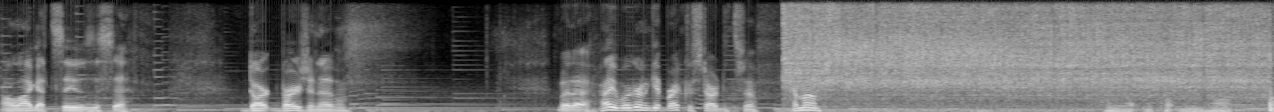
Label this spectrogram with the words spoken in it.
All I got to see was this uh, dark version of them. But uh, hey, we're gonna get breakfast started, so come on. Let me in half. I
